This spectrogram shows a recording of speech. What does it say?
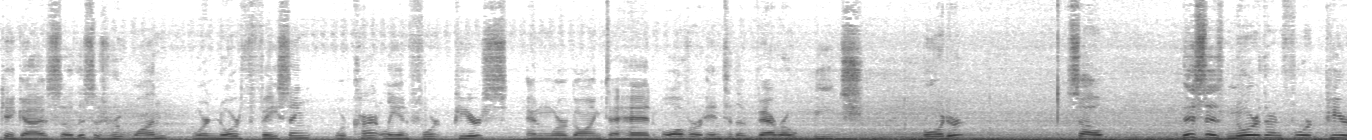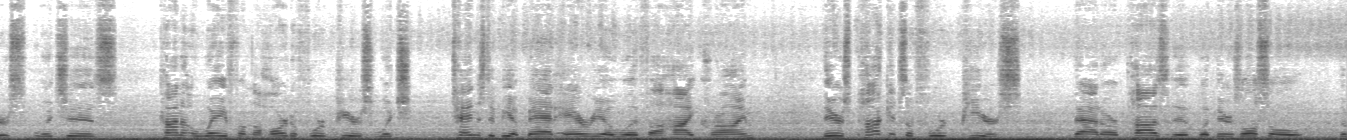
Okay, guys, so this is Route 1. We're north facing. We're currently in Fort Pierce, and we're going to head over into the Vero Beach border. So, this is northern Fort Pierce, which is kind of away from the heart of Fort Pierce, which tends to be a bad area with a high crime. There's pockets of Fort Pierce that are positive, but there's also the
